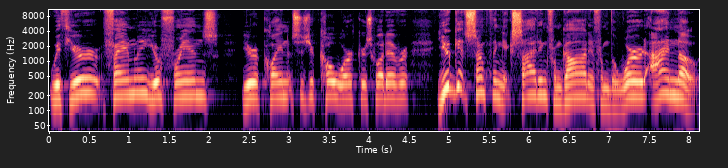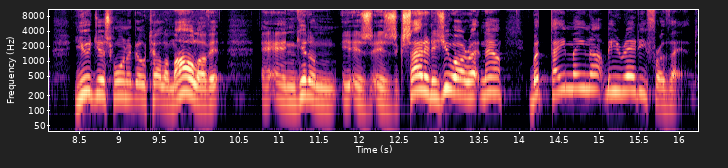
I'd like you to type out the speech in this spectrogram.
with your family, your friends, your acquaintances, your co-workers, whatever, you get something exciting from God and from the Word, I know you just want to go tell them all of it and get them as, as excited as you are right now, but they may not be ready for that.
